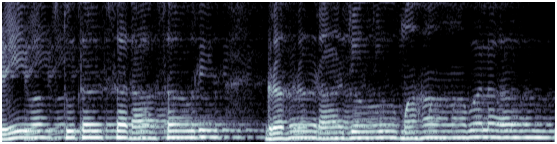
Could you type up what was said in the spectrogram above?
एवं स्तुतः सदा सौरे ग्रहराजो महाबलः।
